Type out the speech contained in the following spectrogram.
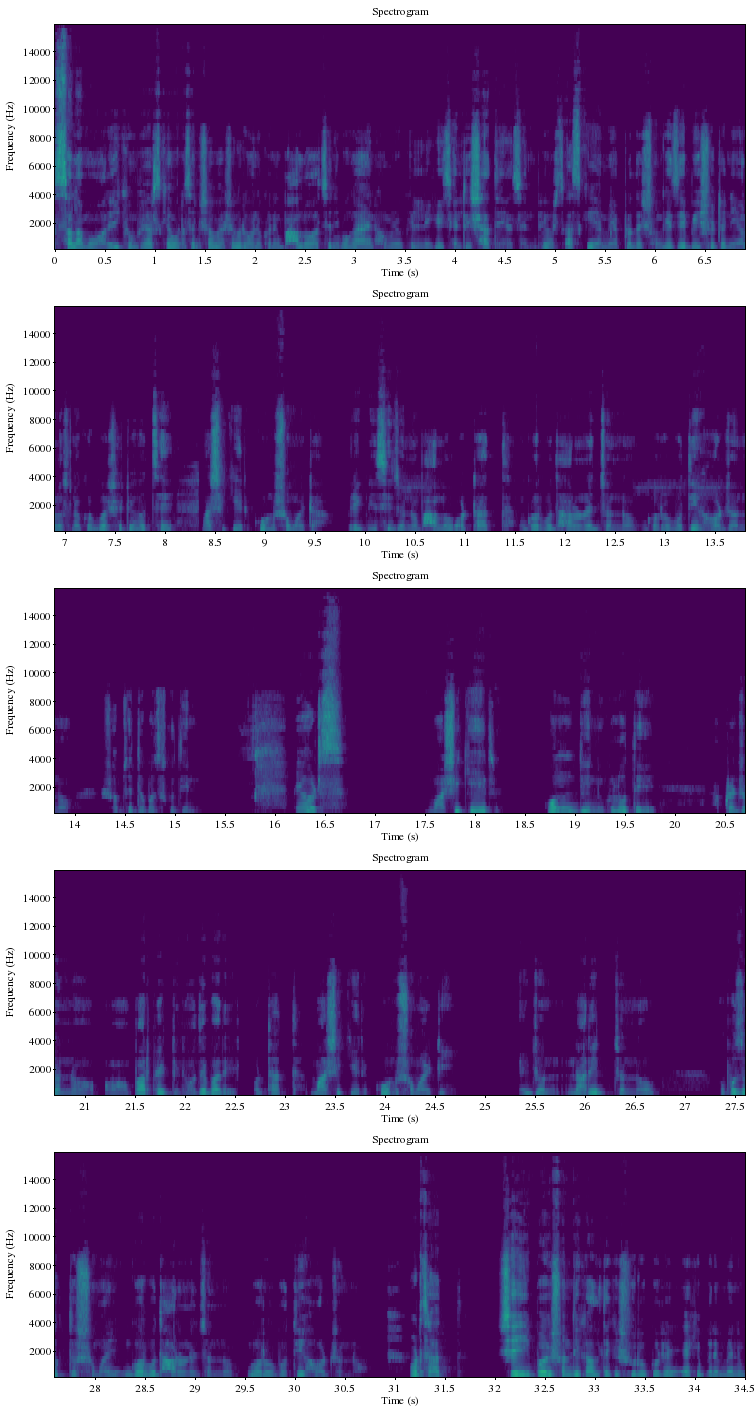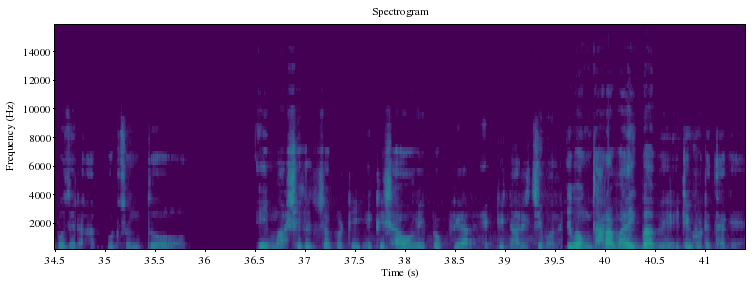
আসসালামু আলাইকুম ভিউয়ার্স, কেমন আছেন সবাই? আশা করি অনেক অনেক ভালো আছেন এবং আয়ন হোমিও ক্লিনিক এই চ্যানেলটির সাথে আছেন। ভিউয়ার্স, আজকে আমি আপনাদের সঙ্গে যে বিষয়টা নিয়ে আলোচনা করব, সেটি হচ্ছে মাসিকের কোন সময়টা প্রেগনেন্সির জন্য ভালো, অর্থাৎ গর্ভধারণের জন্য, গর্ভবতী হওয়ার জন্য সবচেয়ে উপযুক্ত দিন? ভিউয়ার্স, মাসিকের কোন দিনগুলোতে আপনার জন্য পারফেক্ট দিন হতে পারে? অর্থাৎ মাসিকের কোন সময়টি একজন নারীর জন্য উপযুক্ত সময় গর্ভধারণের জন্য গর্ভবতী হওয়ার জন্য। অর্থাৎ সেই বয়সন্ধিকাল থেকে শুরু করে একেবারে মেনোপোজের আগ পর্যন্ত এই মাসিক চক্রটি একটি স্বাভাবিক প্রক্রিয়া, একটি নারীর জীবনে। এবং ধারাবাহিকভাবে এটি ঘটে থাকে।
